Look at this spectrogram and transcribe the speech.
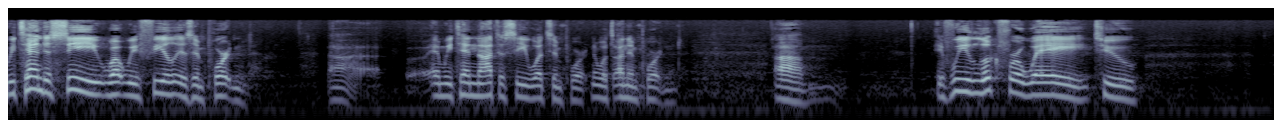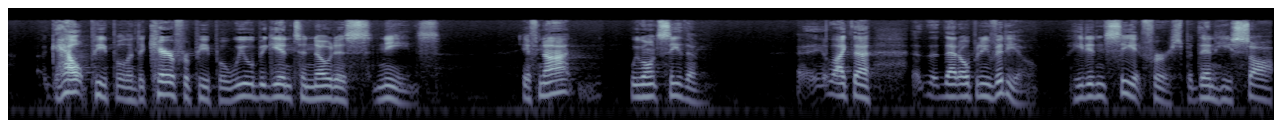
we tend to see what we feel is important, uh, and we tend not to see what's important, what's unimportant. Um, if we look for a way to help people and to care for people, we will begin to notice needs. If not, we won't see them. Like the, that opening video. He didn't see it first, but then he saw.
